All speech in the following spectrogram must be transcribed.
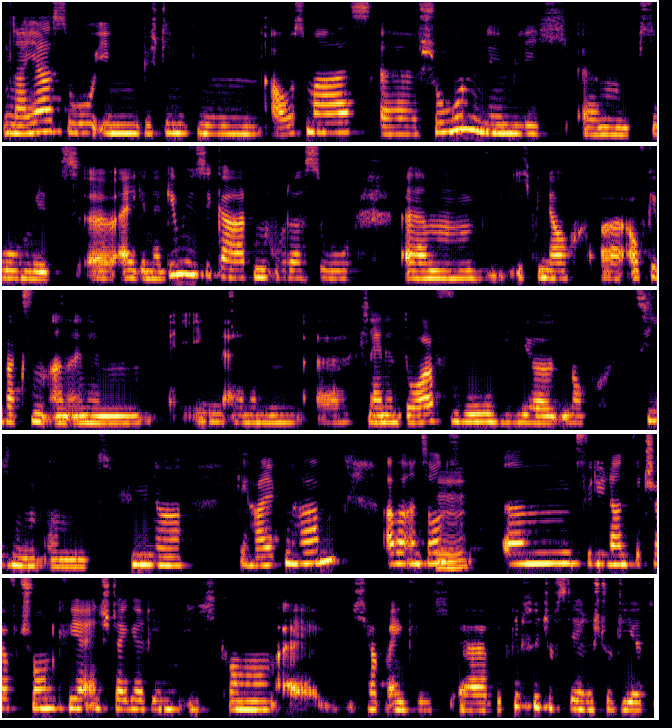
naja, so in bestimmten Ausmaß äh, schon, nämlich ähm, so mit äh, eigener Gemüsegarten oder so. Ähm, ich bin auch äh, aufgewachsen an einem, in einem äh, kleinen Dorf, wo wir noch Ziegen und Hühner gehalten haben. Aber ansonsten mhm. Ähm, für die Landwirtschaft schon Quereinsteigerin. Ich komme, äh, ich habe eigentlich äh, Betriebswirtschaftslehre studiert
